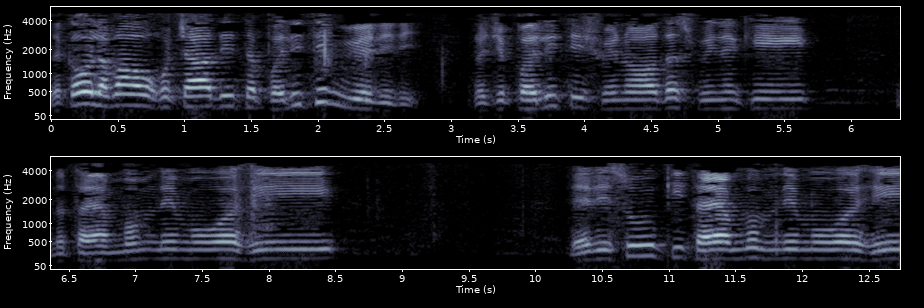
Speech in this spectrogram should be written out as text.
ځکه علماو خو چا دې ته پلیت هم ویلي دي، نو چې پلیت شوې نو اودس پرې نه کېږي، نو تیمم دې هم ووهي. د دې څوکي تیمم دې هم ووهي.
